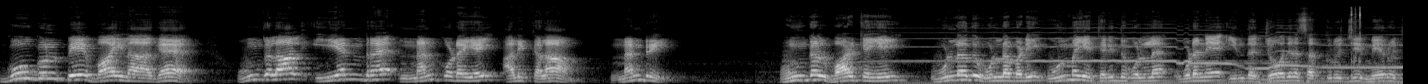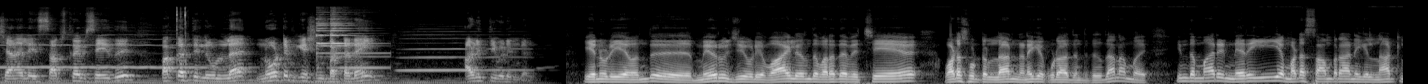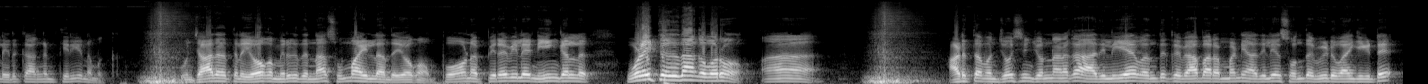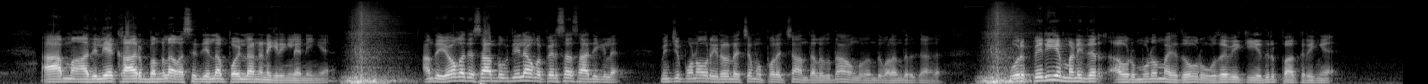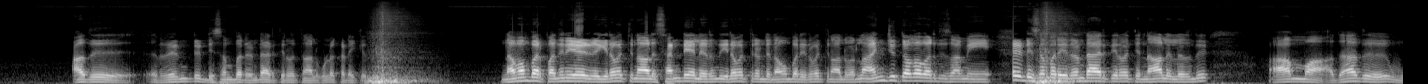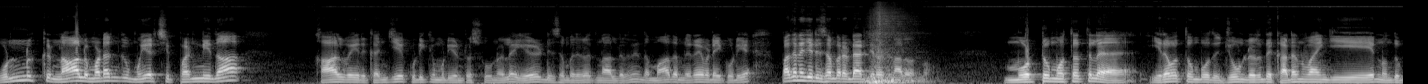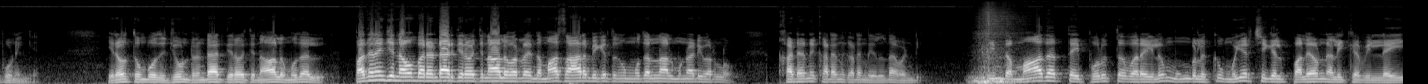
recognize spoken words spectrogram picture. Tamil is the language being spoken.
கூகுள் பே வாயிலாக உங்களால் இயன்ற நன்கொடையை அளிக்கலாம். நன்றி. உங்கள் வாழ்க்கையை உள்ளது உள்ளபடி உண்மையை தெரிந்து கொள்ள உடனே இந்த ஜோதிட சத்குருஜி மேரு சேனலை சப்ஸ்கிரைப் செய்து பக்கத்தில் உள்ள நோட்டிஃபிகேஷன் பட்டனை அழுத்தி விடுங்கள் என்னுடைய வந்து மேருஜியுடைய வாயிலிருந்து வரதை வச்சே வடை சுட்டுடலான்னு நினைக்கக்கூடாதுன்றதுக்கு தான் நம்ம இந்த மாதிரி நிறைய மட சாம்பிராணிகள் நாட்டில் இருக்காங்கன்னு தெரியும் நமக்கு. உன் ஜாதகத்தில் யோகம் இருக்குதுன்னா சும்மா இல்லை அந்த யோகம். போன பிறவில நீங்கள் உழைத்தது தான் அங்கே வரும். அடுத்தவன் ஜோசியம் சொன்னானாக்கா அதிலேயே வந்து வியாபாரம் பண்ணி அதிலேயே சொந்த வீடு வாங்கிக்கிட்டு ஆமாம் அதிலேயே கார் பங்களா வசதியெல்லாம் போயிடலான்னு நினைக்கிறீங்களே நீங்கள் அந்த யோக தசா புக்தியில் அவங்க பெருசாக சாதிக்கலை. மிஞ்சி போனால் ஒரு இருபது லட்சம் முப்பது லட்சம் அந்த அளவுக்கு தான் அவங்க வந்து வளர்ந்துருக்காங்க. ஒரு பெரிய மனிதர் அவர் மூலமாக ஏதோ ஒரு உதவிக்கு எதிர்பார்க்குறீங்க. அது ரெண்டு டிசம்பர் ரெண்டாயிரத்தி இருபத்தி நாலுக்குள்ளே கிடைக்குது. நவம்பர் பதினேழு இருபத்தி நாலு சண்டேலேருந்து இருபத்தி ரெண்டு நவம்பர் இருபத்தி நாலு வரலாம். அஞ்சு தொகை வருது சாமி. ஏழு டிசம்பர் ரெண்டாயிரத்தி இருபத்தி நாலுலேருந்து ஆமாம் அதாவது ஒன்றுக்கு நாலு மடங்கு முயற்சி பண்ணி தான் கால் வயிறு கஞ்சியே குடிக்க முடியுன்ற சூழ்நிலை ஏழு டிசம்பர் இருபத்தி நாலுலேருந்து இந்த மாதம் நிறைவடையக்கூடிய பதினஞ்சு டிசம்பர் ரெண்டாயிரத்தி இருபத்தி நாலு வரணும். மொட்டு மொத்தத்தில் இருபத்தொம்போது ஜூன்லேருந்து கடன் வாங்கியே நொந்து போனீங்க. இருபத்தொம்போது ஜூன் ரெண்டாயிரத்தி இருபத்தி நாலு முதல் பதினஞ்சு நவம்பர் ரெண்டாயிரத்தி இருபத்தி நாலு வரலாம் இந்த மாதம் ஆரம்பிக்கிறதுக்கு முதல் நாள் முன்னாடி வரலாம். கடனு கடன் கடன் இருந்தால் வண்டி. இந்த மாதத்தை பொறுத்த வரையிலும் உங்களுக்கு முயற்சிகள் பலன் அளிக்கவில்லை.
